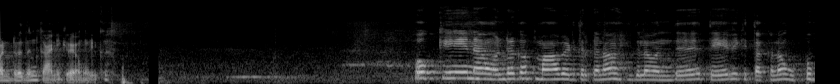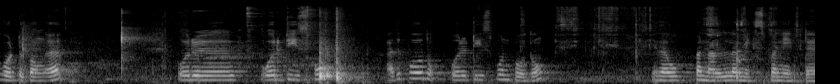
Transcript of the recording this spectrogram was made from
பண்ணுறதுன்னு காணிக்கிறேன் உங்களுக்கு. ஓகே நான் ஒன்றரை கப் மாவு எடுத்திருக்கேன்னா இதில் வந்து தேவைக்கு தக்கன உப்பு போட்டுக்கோங்க. ஒரு ஒரு டீஸ்பூன் அது போதும். ஒரு டீஸ்பூன் போதும். இதை உப்பை நல்லா மிக்ஸ் பண்ணிவிட்டு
